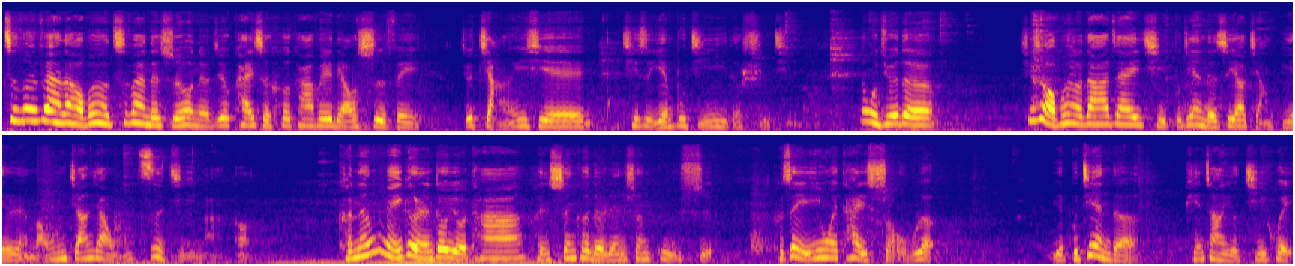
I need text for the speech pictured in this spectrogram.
吃顿饭的好朋友吃饭的时候呢，就开始喝咖啡聊是非，就讲一些其实言不及义的事情。那我觉得，其实好朋友大家在一起，不见得是要讲别人嘛，我们讲讲我们自己嘛，啊，可能每一个人都有他很深刻的人生故事，可是也因为太熟了，也不见得平常有机会，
